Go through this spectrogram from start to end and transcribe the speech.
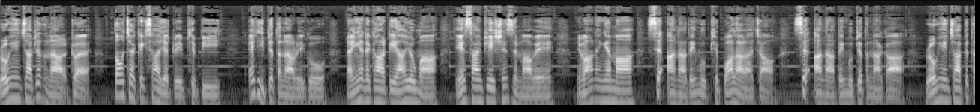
ရိုဟင်ဂျာပြဿနာအတွက်တောချက်ကိစ္စရပ်တွေဖြစ်ပြီးအဲ့ဒီပြဿနာတွေကိုနိုင်ငံတကာတရားရုံးမှာရင်ဆိုင်ဖြေရှင်းစင်မှာပဲမြန်မာနိုင်ငံမှာစစ်အာဏာသိမ်းမှုဖြစ်ပွားလာတာကြောင့်စစ်အာဏာသိမ်းမှုပြဿနာကရိုဟင်ဂျာပြဿ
